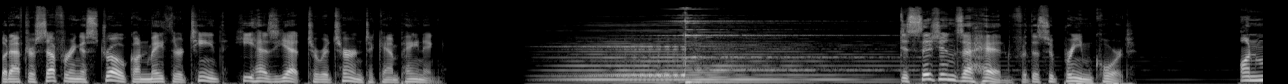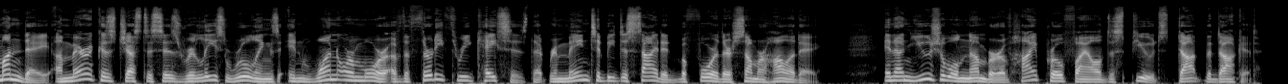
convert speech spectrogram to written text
but after suffering a stroke on May 13th, he has yet to return to campaigning. Decisions ahead for the Supreme Court. On Monday, America's justices released rulings in one or more of the 33 cases that remain to be decided before their summer holiday. An unusual number of high profile disputes dot the docket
